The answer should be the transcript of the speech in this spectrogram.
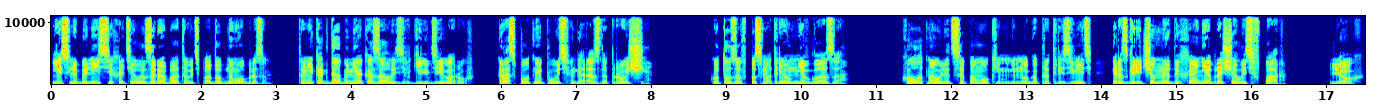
Если бы Лисси хотела зарабатывать подобным образом, то никогда бы не оказалась в гильдии воров. Распутный путь гораздо проще. Кутузов посмотрел мне в глаза. Холод на улице помог ему немного протрезветь, и разгоряченное дыхание обращалось в пар. «Лех,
